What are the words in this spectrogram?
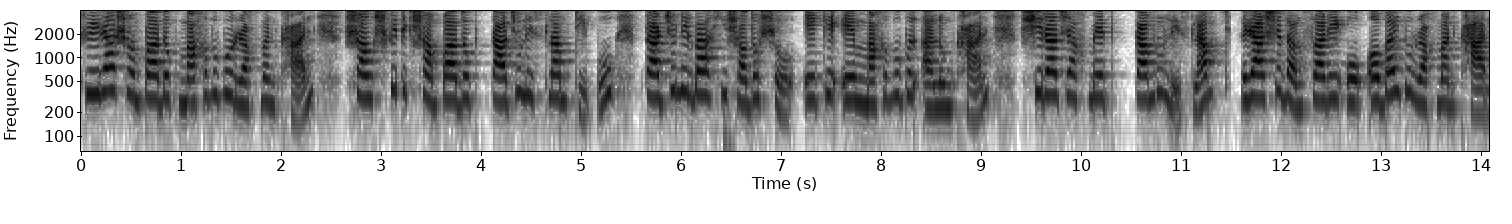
ক্রীড়া সম্পাদক মাহবুবুর রহমান খান, সাংস্কৃতিক সম্পাদক তাজুল ইসলাম টিপু, কার্যনির্বাহী সদস্য A K M Mahbubul Alam Khan, Siraj Ahmed Kamrul Islam, Rashed Ansari ও ওবায়দুর রহমান খান।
